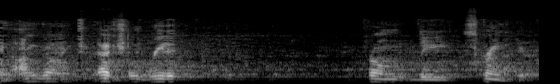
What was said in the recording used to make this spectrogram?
And I'm going to actually read it from the screen here.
